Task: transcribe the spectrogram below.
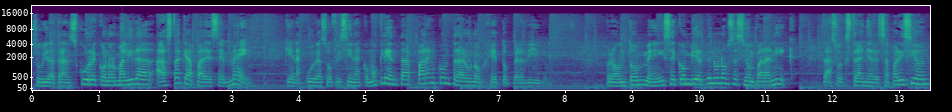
Su vida transcurre con normalidad hasta que aparece May, quien acude a su oficina como clienta para encontrar un objeto perdido. Pronto May se convierte en una obsesión para Nick. Tras su extraña desaparición,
